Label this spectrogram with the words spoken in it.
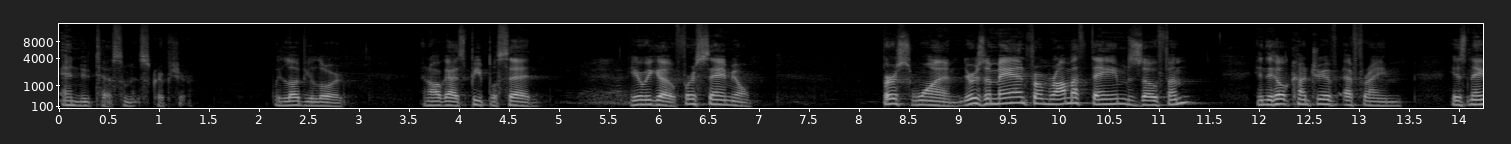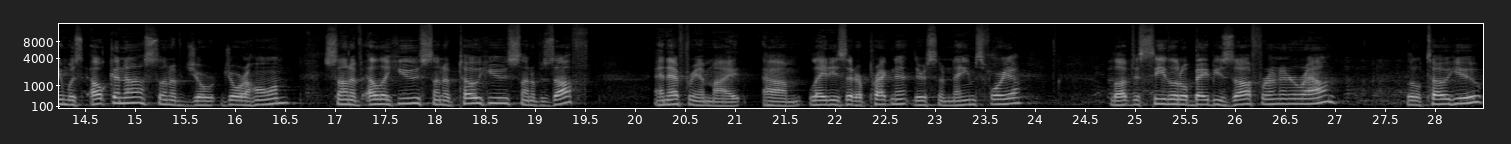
and New Testament scripture. We love you, Lord. And all God's people said, Amen. Here we go. 1 Samuel Verse 1 There was a man from Ramathaim Zophim in the hill country of Ephraim. His name was Elkanah, son of Jeroham, son of Elihu, son of Tohu, son of Zoph, an Ephraimite. Um, ladies that are pregnant, there's some names for you. Love to see little baby Zuph running around, little Tohu.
